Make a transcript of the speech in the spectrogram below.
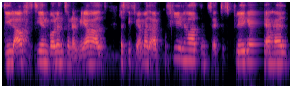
Stil aufziehen wollen, sondern mehr halt dass die Firma da ein Profil hat und etwas Pflege erhält.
